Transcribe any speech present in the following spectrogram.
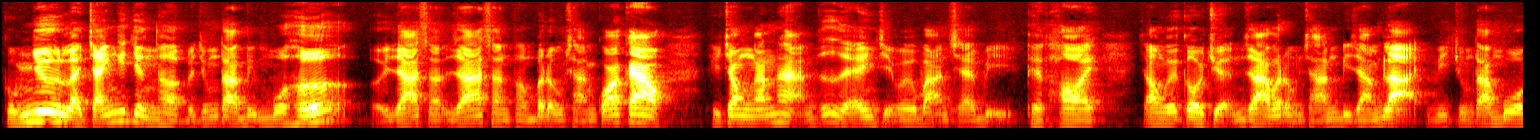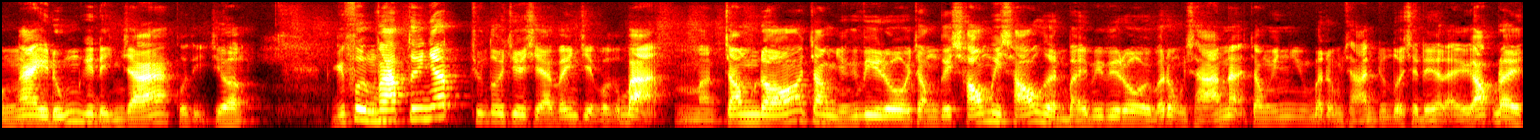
cũng như là tránh cái trường hợp để chúng ta bị mua hớ, ở giá giá sản phẩm bất động sản quá cao, thì trong ngắn hạn rất dễ anh chị và các bạn sẽ bị thiệt thòi trong cái câu chuyện giá bất động sản bị giảm lại vì chúng ta mua ngay đúng cái đỉnh giá của thị trường cái phương pháp thứ nhất chúng tôi chia sẻ với anh chị và các bạn mà trong đó trong những cái video trong cái 66 gần 70 video về bất động sản ấy, trong cái bất động sản chúng tôi sẽ để lại góc đây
